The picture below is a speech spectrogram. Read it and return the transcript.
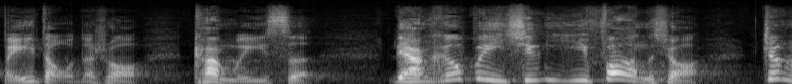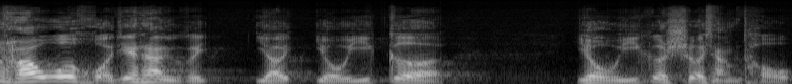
北斗的时候看过一次，两颗卫星一放的时候。正好我火箭上有个有有一个有一个摄像头，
